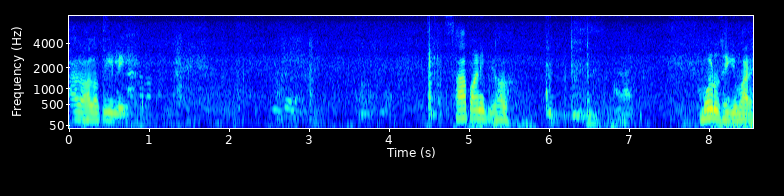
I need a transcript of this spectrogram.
હાલો હાલો, પી લઈ સા પાણી પીઓ હાલો. મોડું થઈ ગયું મારે.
